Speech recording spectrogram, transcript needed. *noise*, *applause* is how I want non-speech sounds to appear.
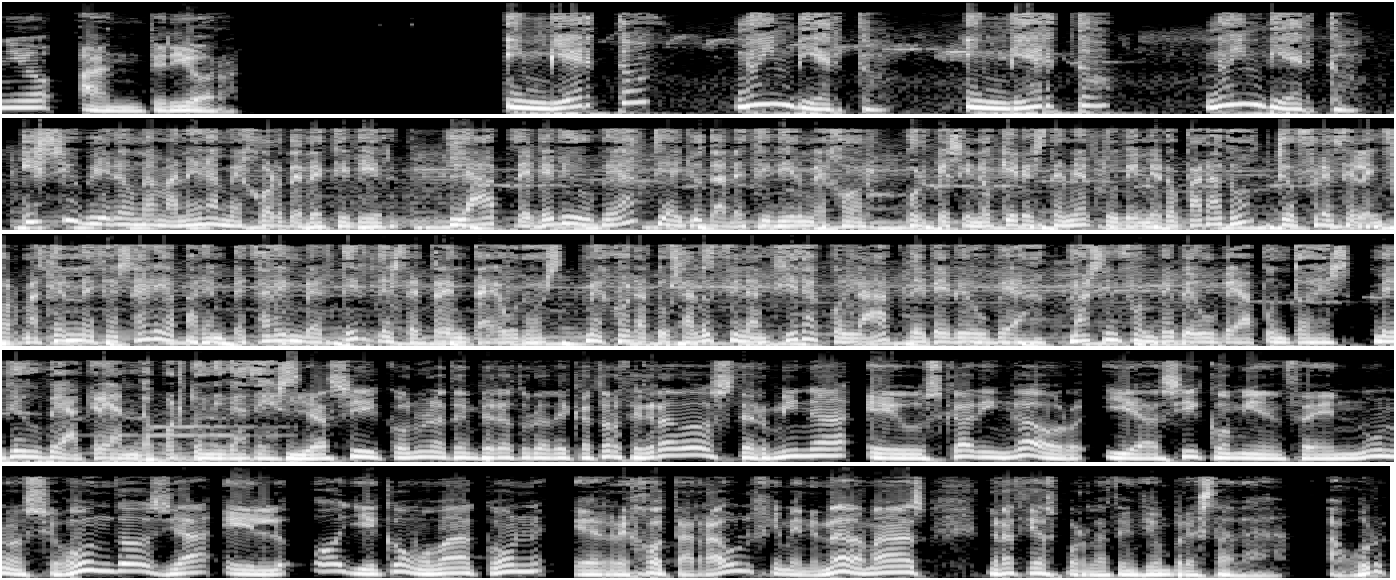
año anterior. ¿Invierto? No invierto. ¿Invierto? No invierto. ¿Y si hubiera una manera mejor de decidir? La app de BBVA te ayuda a decidir mejor, porque si no quieres tener tu dinero parado, te ofrece la información necesaria para empezar a invertir desde 30 euros. Mejora tu salud financiera con la app de BBVA. Más info en bbva.es. BBVA creando oportunidades. Y así, con una temperatura de 14 grados, termina Euskadi Gaur. Y así comienza en unos segundos ya el Oye cómo va con RJ Raúl Jiménez. Nada más. Gracias por la atención prestada. Agur.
